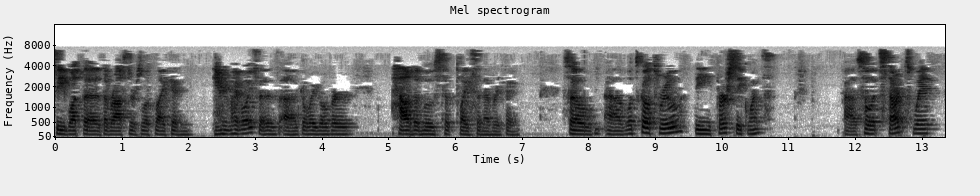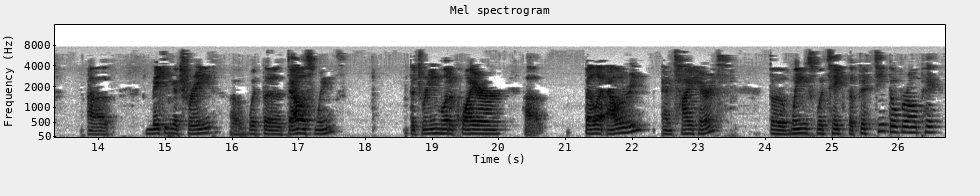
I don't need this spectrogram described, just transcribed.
see what the, the rosters look like and hearing my voices uh going over how the moves took place and everything. So let's go through the first sequence. Uh, so it starts with uh, making a trade uh, with the Dallas Wings. The Dream would acquire uh, Bella Alarie and Ty Harris. The Wings would take the 15th overall pick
